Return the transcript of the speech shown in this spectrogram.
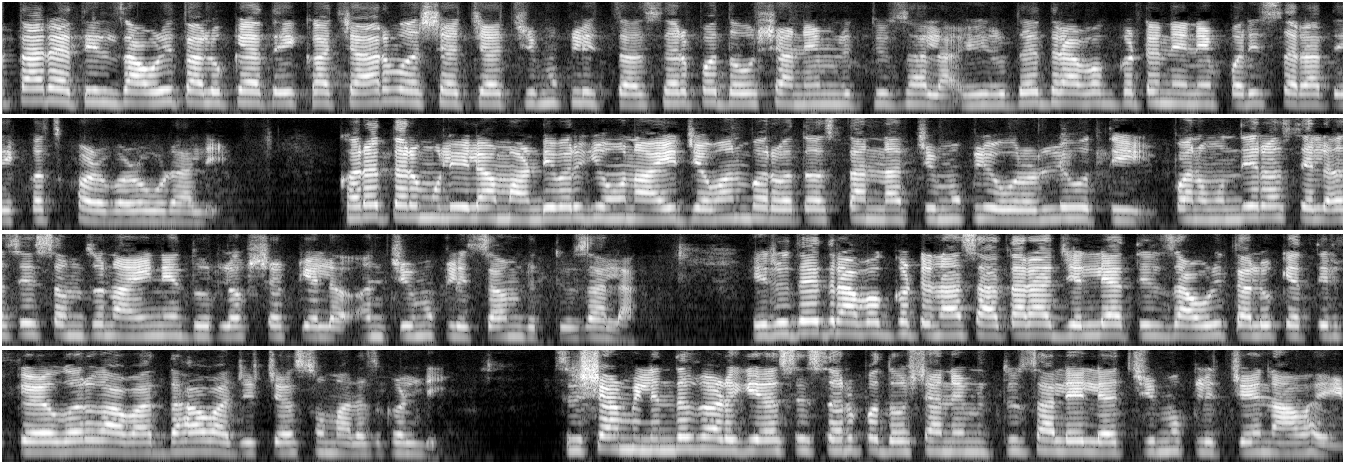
साताऱ्यातील जावळी तालुक्यात एका चार वर्षाच्या चिमुकलीचा सर्पदोषाने मृत्यू झाला. हृदयद्रावक घटनेने परिसरात एकच खळबळ उडाली. खरं तर मुलीला मांडीवर घेऊन आई जेवण भरवत असताना चिमुकली ओरडली होती पण उंदीर असेल असे समजून आईने दुर्लक्ष केलं आणि चिमुकलीचा मृत्यू झाला. हृदयद्रावक घटना सातारा जिल्ह्यातील जावळी तालुक्यातील केळघर गावात दहा वाजेच्या सुमारास घडली. श्रीशा मिलिंद गाडगे असे सर्पदोषाने मृत्यू झालेल्या चिमुकलीचे नाव आहे.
